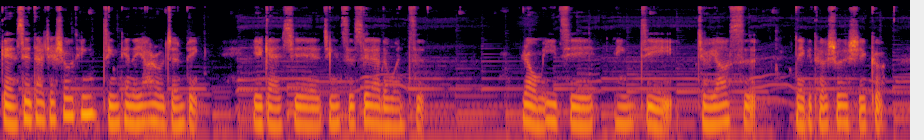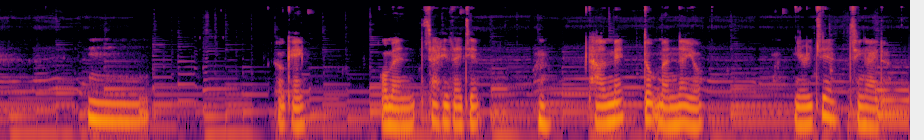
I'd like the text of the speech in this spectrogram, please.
感谢大家收听今天的鸭肉卷饼。也感谢金丝 Celia 的文字，让我们一起铭记九幺四那个特殊的时刻。嗯，OK，我们下期再见。嗯，다음에또만나 요。 明儿见，亲爱的。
